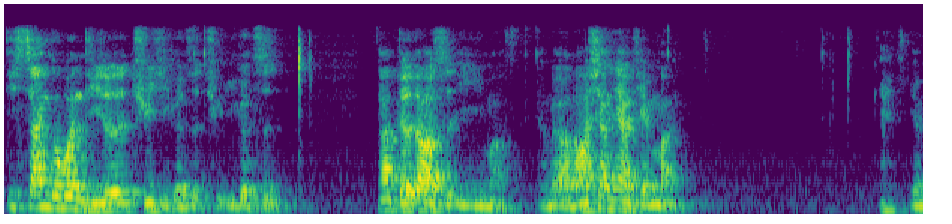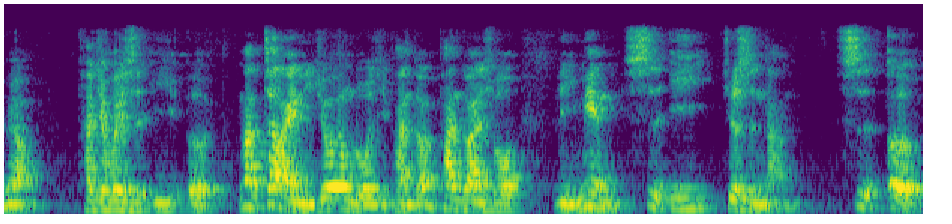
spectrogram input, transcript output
第三个问题就是取几个字，取一个字，那得到是一嘛，有没有？然后向下填满，有没有？它就会是一二，那再来你就用逻辑判断，判断说里面是一就是男，是二，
